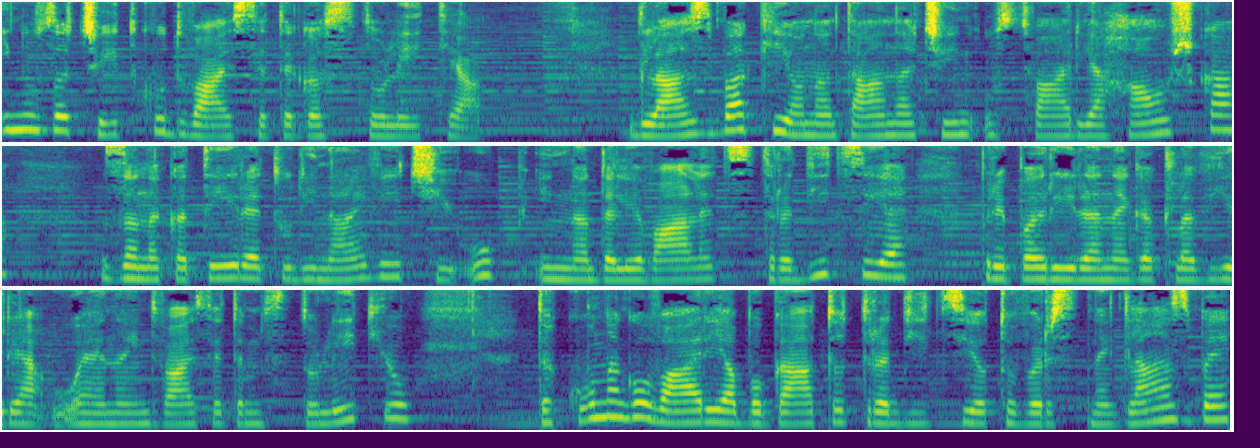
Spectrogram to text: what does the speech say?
in v začetku 20. stoletja. Glasba, ki jo na ta način ustvarja Hauška, za nekatere tudi največji up in nadaljevalec tradicije prepariranega klavirja v 21. stoletju, tako nagovarja bogato tradicijo tovrstne glasbe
